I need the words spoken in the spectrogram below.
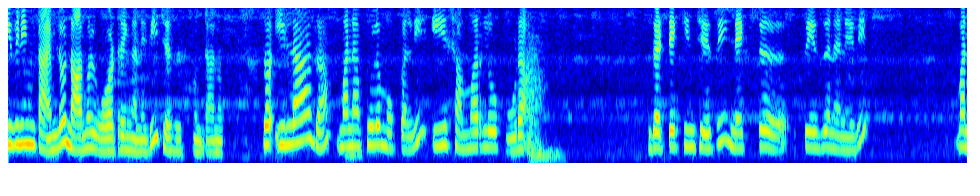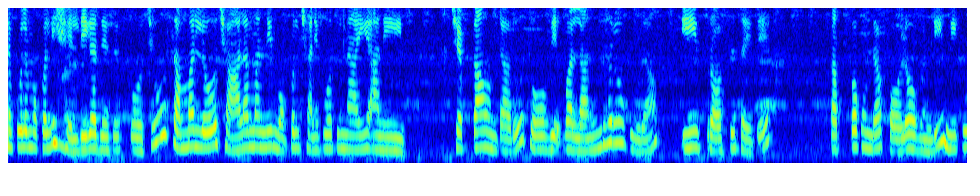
ఈవినింగ్ టైంలో నార్మల్ వాటరింగ్ అనేది చేసేసుకుంటాను. సో ఇలాగా మన పూల మొక్కల్ని ఈ సమ్మర్లో కూడా గట్టెక్కించేసి నెక్స్ట్ సీజన్ అనేది మన పూల మొక్కల్ని హెల్తీగా చేసేసుకోవచ్చు. సమ్మర్లో చాలామంది మొక్కలు చనిపోతున్నాయి అని చెప్తా ఉంటారు. సో వాళ్ళందరూ కూడా ఈ ప్రాసెస్ అయితే తప్పకుండా ఫాలో అవ్వండి. మీకు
